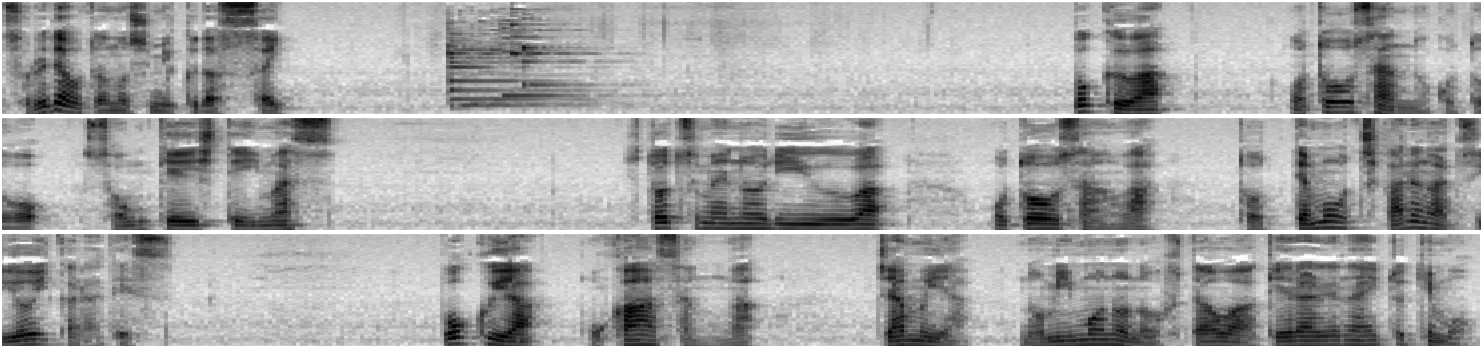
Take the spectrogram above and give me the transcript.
それではお楽しみください。僕はお父さんのことを尊敬しています。一つ目の理由は、お父さんはとっても力が強いからです。僕やお母さんがジャムや飲み物の蓋を開けられない時も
